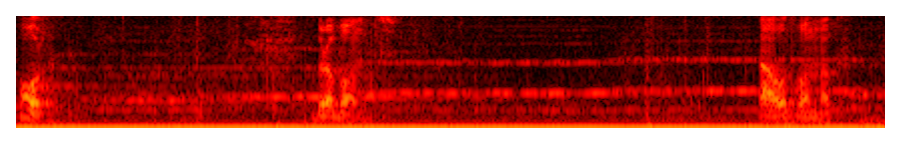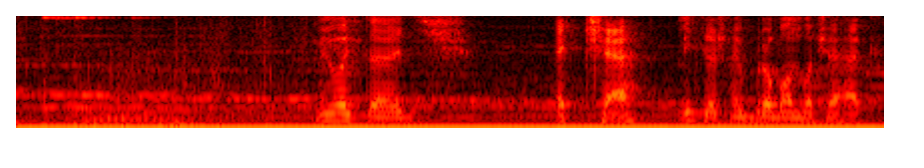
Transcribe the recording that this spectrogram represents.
Hol? Brabant. Á, ott vannak. Mi vagy te egy... Egy cseh? Mit keresnek Brabantba csehek?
